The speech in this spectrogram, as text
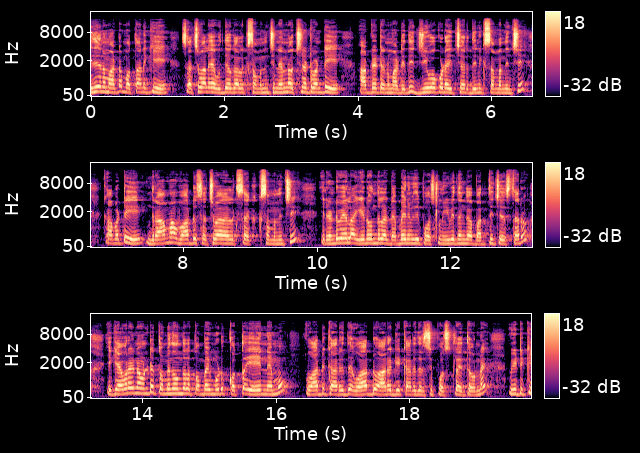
ఇదేనమాట మొత్తానికి సచివాలయ ఉద్యోగాలకు సంబంధించి నిన్న వచ్చినటువంటి అప్డేట్ అనమాట ఇది. జీవో కూడా ఇచ్చారు దీనికి సంబంధించి. కాబట్టి గ్రామ వార్డు సచివాలయాల శాఖకు సంబంధించి రెండు వేల ఏడు వందల డెబ్బై ఎనిమిది పోస్టులను ఈ విధంగా భర్తీ చేస్తారు. ఇక ఎవరైనా ఉంటే తొమ్మిది వందల తొంభై మూడు కొత్త ఏఎన్ఎం వార్డు కార్యద వార్డు ఆరోగ్య కార్యదర్శి పోస్టులు అయితే ఉన్నాయి. వీటికి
